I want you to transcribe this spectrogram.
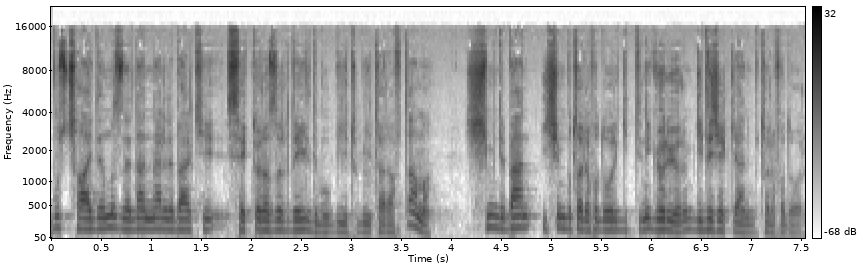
bu saydığımız nedenlerle belki sektör hazır değildi bu B2B tarafta ama Şimdi ben işin bu tarafa doğru gittiğini görüyorum. Gidecek yani bu tarafa doğru.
